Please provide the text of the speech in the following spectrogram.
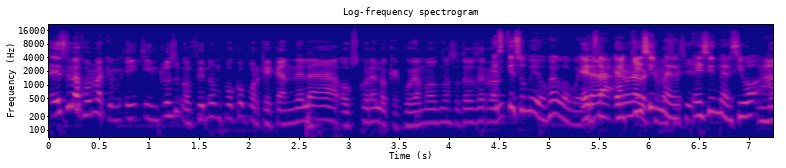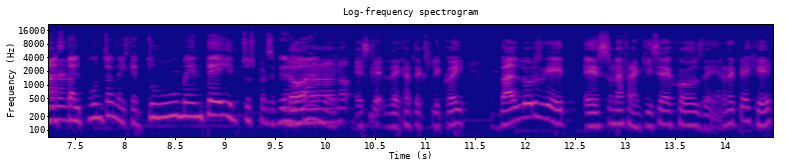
es una forma que incluso me ofende un poco porque Candela Obscura lo que jugamos nosotros de rol. Es que es un videojuego, güey. Era- o sea, era una aquí es, inmer- inmersivo No, hasta no. el punto en el que tu mente y tus percepciones no, no, no, no, es que déjate explico ahí. Baldur's Gate es una franquicia de juegos de RPG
